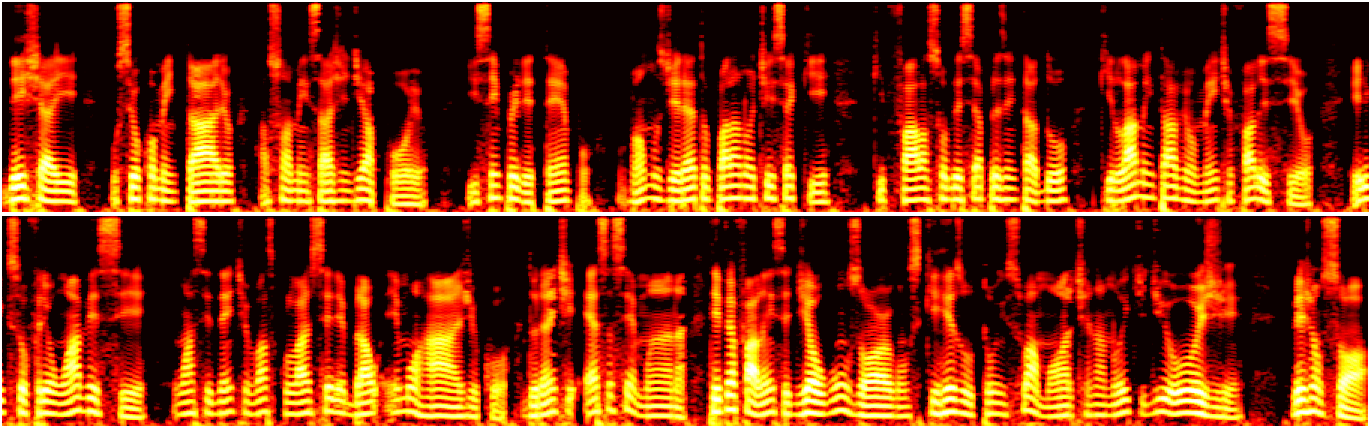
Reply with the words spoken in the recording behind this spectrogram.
Deixe aí o seu comentário, a sua mensagem de apoio. E sem perder tempo, vamos direto para a notícia aqui, que fala sobre esse apresentador que lamentavelmente faleceu. Ele que sofreu um AVC, um acidente vascular cerebral hemorrágico. Durante essa semana, teve a falência de alguns órgãos que resultou em sua morte na noite de hoje. Vejam só,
